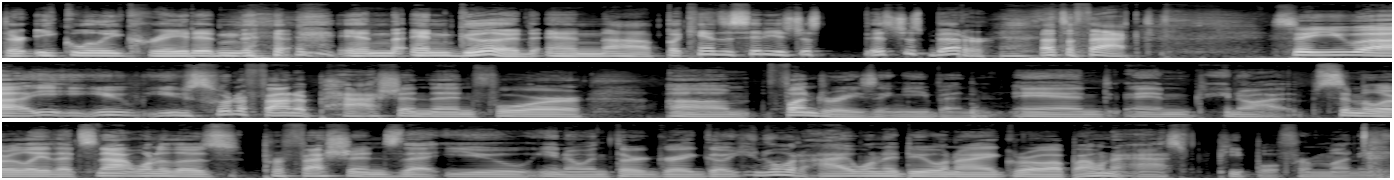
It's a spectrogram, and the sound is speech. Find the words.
they're equally created and and, and good. And uh, but Kansas City is just it's just better. That's a fact. So you uh, you you sort of found a passion then for um, fundraising even. And and you know similarly that's not one of those professions that you you know in third grade go you know what i want to do when i grow up? I want to ask people for money.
